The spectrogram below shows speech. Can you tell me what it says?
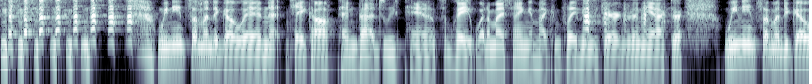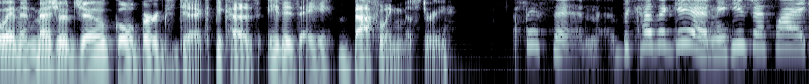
We need someone to go in, take off Penn Badgley's pants. Wait, what am I saying? Am I conflating the character and the actor? We need someone to go in and measure Joe Goldberg's dick because it is a baffling mystery. Listen, because again, he's just like,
